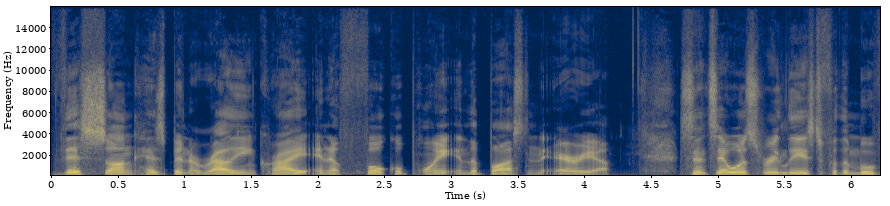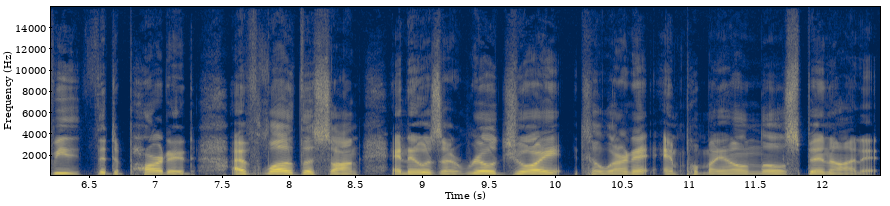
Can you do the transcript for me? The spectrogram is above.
this song has been a rallying cry and a focal point in the Boston area. Since it was released for the movie The Departed, I've loved the song and it was a real joy to learn it and put my own little spin on it.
